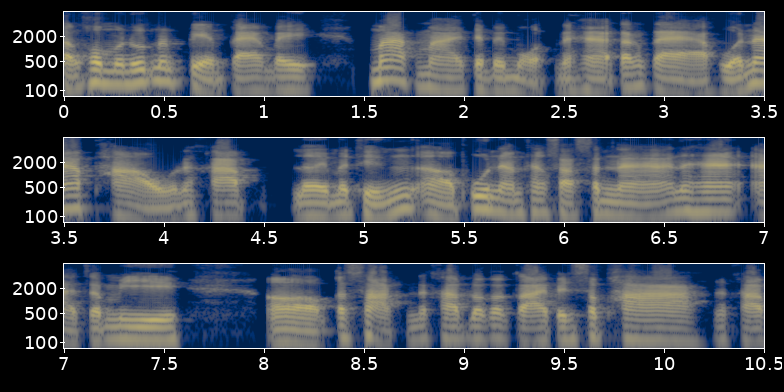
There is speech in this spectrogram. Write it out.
สังคมมนุษย์มันเปลี่ยนแปลงไปมากมายเต็มไปหมดนะฮะตั้งแต่หัวหน้าเผ่านะครับ เลยมาถึงผู้นำทางศาสนานะฮะอาจจะมีกษัตริย์นะครับ แล้วก็กลายเป็นสภานะครับ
